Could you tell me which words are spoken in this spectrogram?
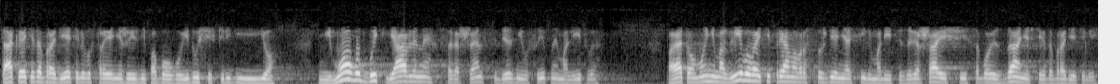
так эти добродетели в устроении жизни по Богу, идущие впереди ее, не могут быть явлены в совершенстве без неусыпной молитвы. Поэтому мы не могли бы войти прямо в рассуждение о силе молитвы, завершающей собой здание всех добродетелей.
